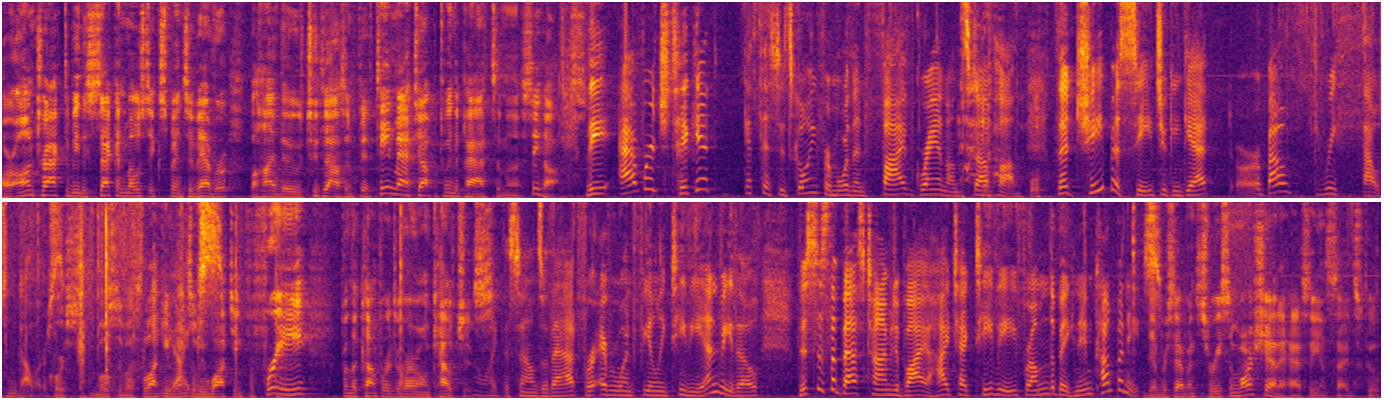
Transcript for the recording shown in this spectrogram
are on track to be the second most expensive ever behind the 2015 matchup between the Pats and the Seahawks. The average ticket Get this, it's going for more than five grand on StubHub. the cheapest seats you can get are about $3,000. Of course, most of us lucky Yikes. ones will be watching for free from the comfort of our own couches. I like the sounds of that. For everyone feeling TV envy, though, this is the best time to buy a high-tech TV from the big-name companies. Denver 7's Teresa Marchetta has the inside scoop.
